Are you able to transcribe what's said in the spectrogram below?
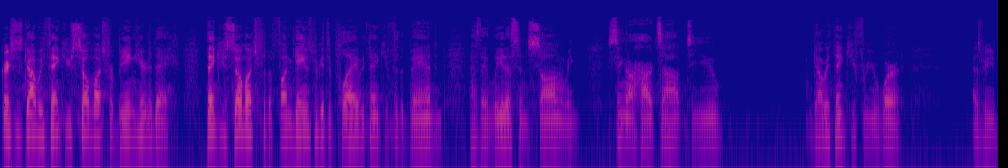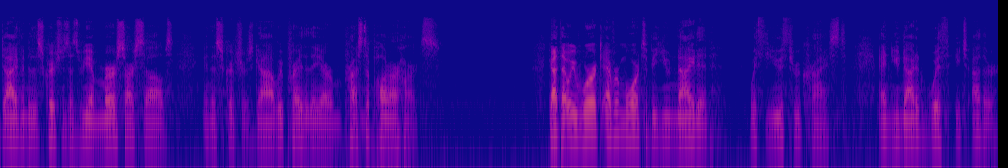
Gracious God, we thank you so much for being here today. Thank you so much for the fun games we get to play. We thank you for the band and as they lead us in song and we sing our hearts out to you. God, we thank you for your word. As we dive into the scriptures, as we immerse ourselves in the scriptures, God, we pray that they are impressed upon our hearts. God, that we work evermore to be united with you through Christ and united with each other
